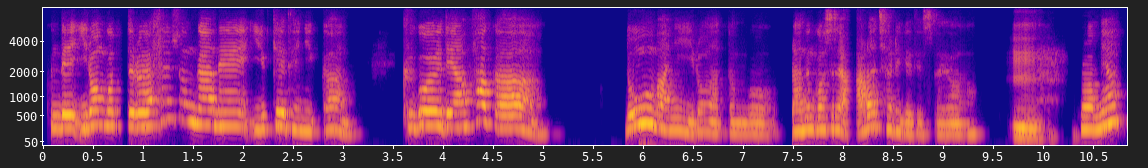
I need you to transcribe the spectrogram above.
근데 이런 것들을 한순간에 잃게 되니까 그거에 대한 화가 너무 많이 일어났던 거라는 것을 알아차리게 됐어요. 음, 그러면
